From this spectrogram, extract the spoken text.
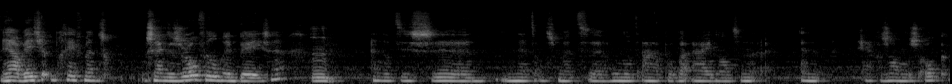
Ja, weet je, op een gegeven moment zijn er zoveel mee bezig. Mm. En dat is eh, net als met eh 100 apen een eiland. En, en ergens anders ook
